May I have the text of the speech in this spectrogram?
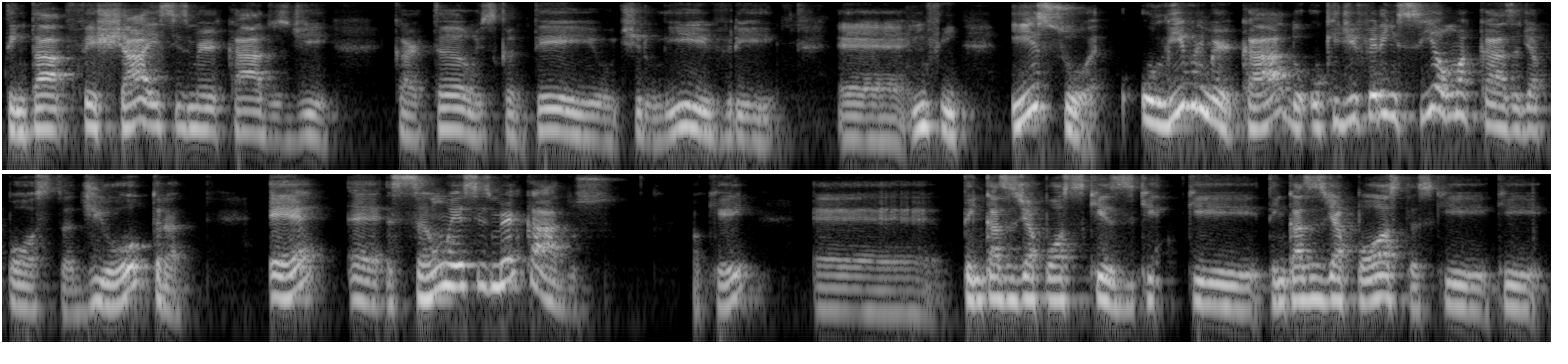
tentar fechar esses mercados de cartão, escanteio, tiro livre, é, enfim. Isso, o livre mercado, o que diferencia uma casa de aposta de outra é, é são esses mercados, ok? É, tem casas de apostas que, que, que tem casas de apostas que, que,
